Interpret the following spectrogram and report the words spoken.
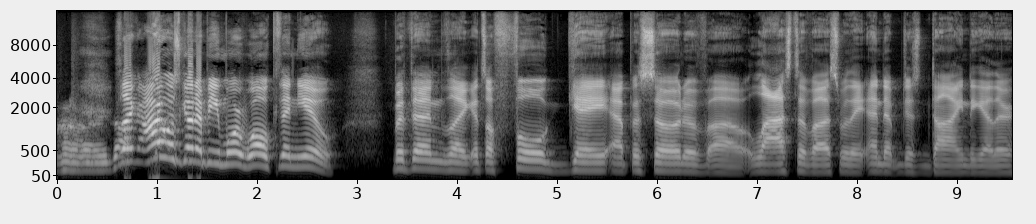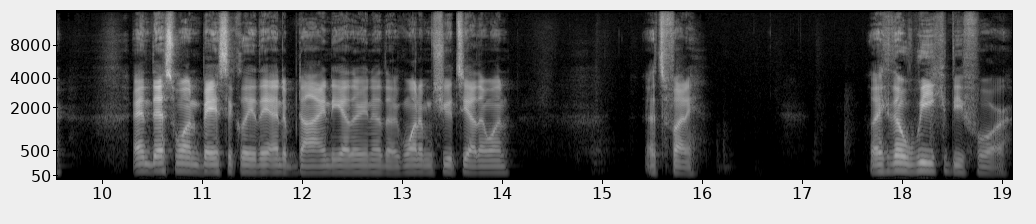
It's like I was gonna be more woke than you, but then like it's a full gay episode of uh, Last of Us where they end up just dying together, and this one basically they end up dying together. You know, the one of them shoots the other one. That's funny. Like the week before,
